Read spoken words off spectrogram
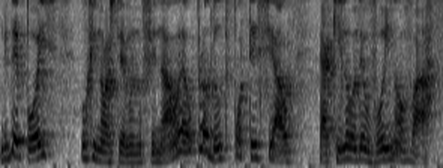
E depois, o que nós temos no final é o produto potencial, é aquilo onde eu vou inovar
